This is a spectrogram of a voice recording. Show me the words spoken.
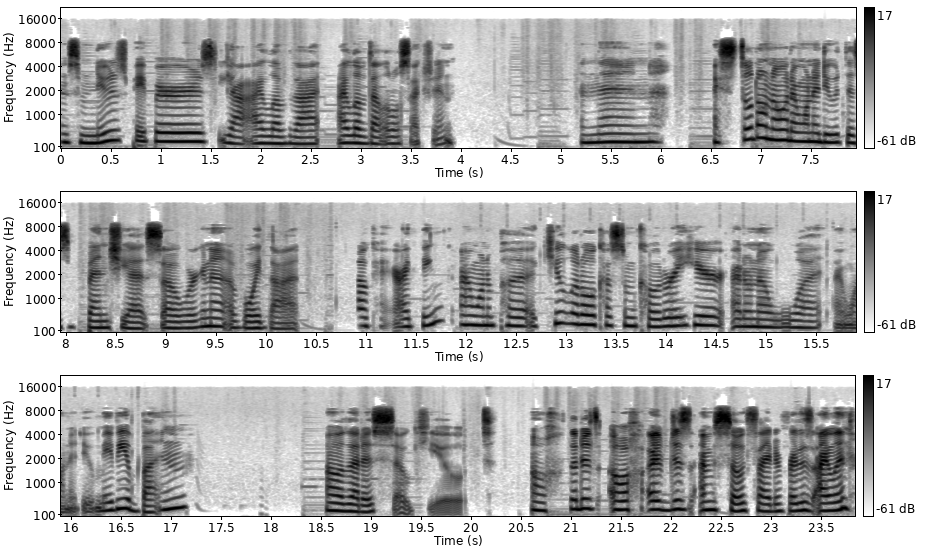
And some newspapers. Yeah, I love that. I love that little section. And then I still don't know what I want to do with this bench yet, so we're going to avoid that. Okay, I think I want to put a cute little custom code right here. I don't know what I want to do. Maybe a button? Oh, that is so cute. Oh, that is, oh, I'm just, I'm so excited for this island.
